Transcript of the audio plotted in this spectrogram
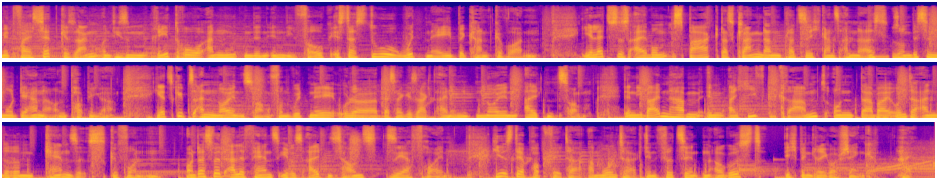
Mit Falsettgesang und diesem retro anmutenden Indie-Folk ist das Duo Whitney bekannt geworden. Ihr letztes Album Spark, das klang dann plötzlich ganz anders, so ein bisschen moderner und poppiger. Jetzt gibt's einen neuen Song von Whitney oder besser gesagt einen neuen alten Song. Denn die beiden haben im Archiv gekramt und dabei unter anderem Kansas gefunden. Und das wird alle Fans ihres alten Sounds sehr freuen. Hier ist der Popfilter am Montag, den 14. August. Ich bin Gregor Schenk. Hi.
